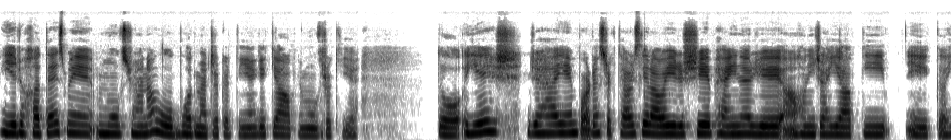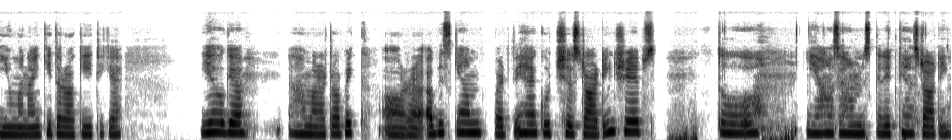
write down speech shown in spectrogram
ये जो ख़त है, इसमें मूव्स जो है ना, वो बहुत मैटर करती हैं कि क्या आपने मूव्स रखी है। तो ये जो है, ये इंपॉर्टेंस रखता है और इसके अलावा ये जो शेप है इनर ये होनी चाहिए आपकी एक ह्यूमन आई की तरह की, ठीक है? ये हो गया। हमारा टॉपिक और अब इसके हम पढ़ते हैं कुछ स्टार्टिंग शेप्स तो यहाँ से हम इसके देखते हैं स्टार्टिंग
